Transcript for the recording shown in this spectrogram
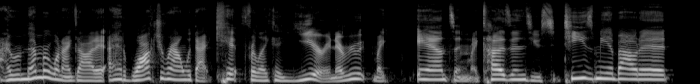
I remember when I got it, I had walked around with that kit for like a year, and every my aunts and my cousins used to tease me about it.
